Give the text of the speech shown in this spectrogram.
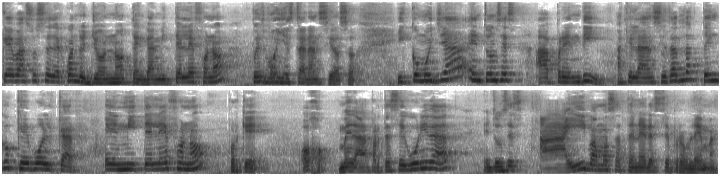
¿Qué va a suceder cuando yo no tenga mi teléfono? Pues voy a estar ansioso. Y como ya entonces aprendí a que la ansiedad la tengo que volcar en mi teléfono, porque, ojo, me da parte de seguridad, entonces ahí vamos a tener este problema.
